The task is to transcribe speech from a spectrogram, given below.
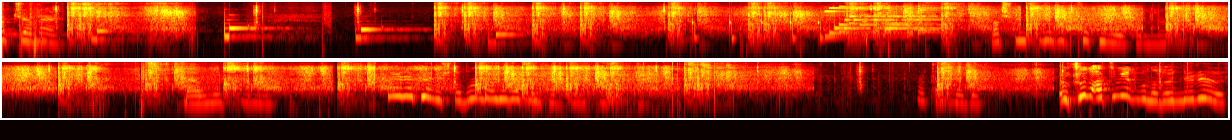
Yapacağım he. Bak şimdi de çok iyi yaparım ben. Ben bunu sileyim. Böyle yapıyorum işte. Bunu böyle yapıyorum. Bak hadi. Öküz atmıyoruz buna döndürüyoruz.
